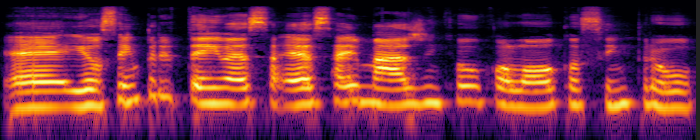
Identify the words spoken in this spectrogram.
É, eu sempre tenho essa, essa imagem que eu coloco assim pro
